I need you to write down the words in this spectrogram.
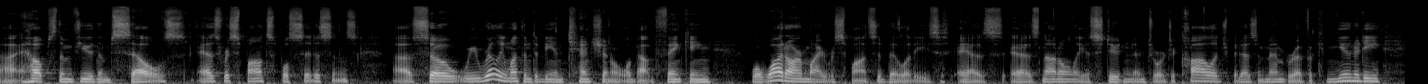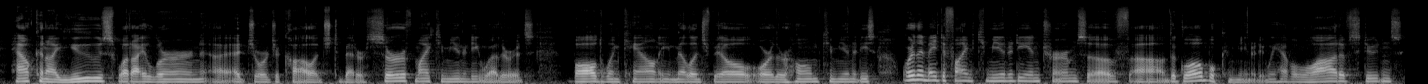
uh, helps them view themselves as responsible citizens. Uh, so we really want them to be intentional about thinking, well, what are my responsibilities as, as not only a student at Georgia College, but as a member of a community? How can I use what I learn uh, at Georgia College to better serve my community, whether it's Baldwin County, Milledgeville, or their home communities, or they may define community in terms of uh, the global community. We have a lot of students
